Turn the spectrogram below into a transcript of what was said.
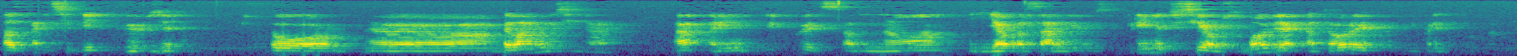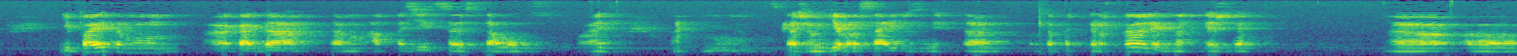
создали себе иллюзию, что э, Белоруссия ориентируется на Евросоюз, примет все условия, которые. И поэтому, э, когда там оппозиция стала выступать, скажем, в Евросоюзе это, это поддержали в надежде э, э,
